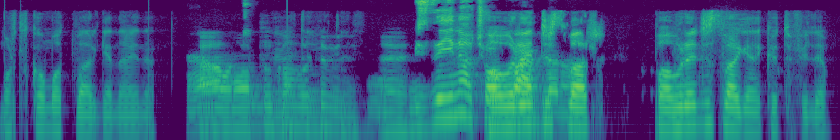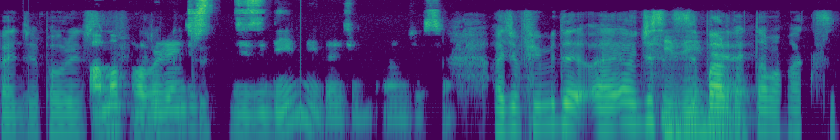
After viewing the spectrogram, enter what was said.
Mortal Kombat var gene aynen. Ha, Mortal- Mortal Kombat'ı evet, bilin. Evet. Bizde yine çok Power Rangers var. Power Rangers var gene kötü film bence. Power Rangers Ama Power Rangers kötü. dizi değil miydi acım öncesi? Acı filmi de e, öncesi dizi Diziydi, pardon evet. tamam haklısın.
